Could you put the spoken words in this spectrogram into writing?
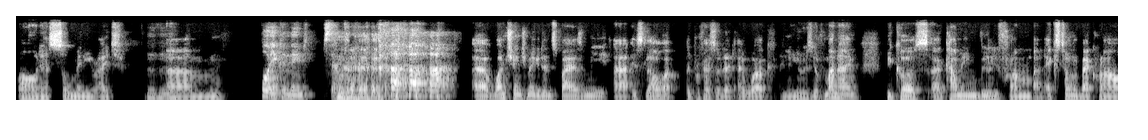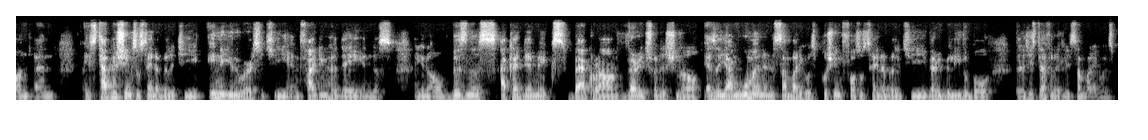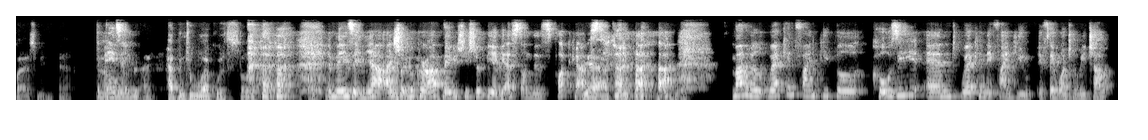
Oh, there's so many, right? Mm-hmm. Um, well, you can name several. Uh, one change maker that inspires me uh, is Laura, the professor that I work in the University of Mannheim, because uh, coming really from an external background and establishing sustainability in the university and fighting her day in this, you know, business academics background, very traditional. As a young woman and as somebody who's pushing for sustainability, very believable, uh, she's definitely somebody who inspires me. Yeah. Amazing. I happen to work with. So amazing. Yeah, I should look her up. Maybe she should be a guest on this podcast. Yeah, absolutely. Manuel, where can find people cozy and where can they find you if they want to reach out?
